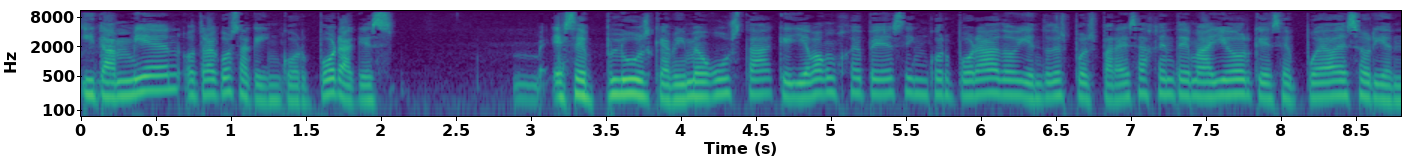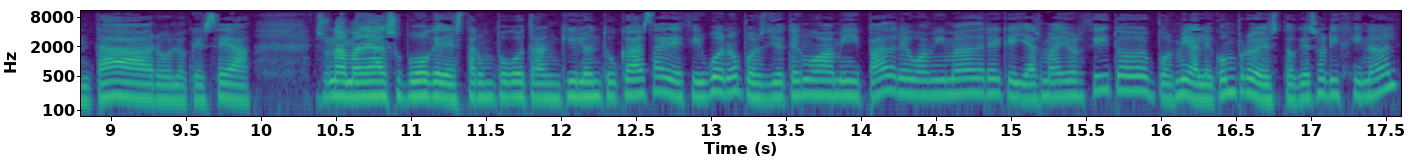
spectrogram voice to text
Y también otra cosa que incorpora, que es mm, ese plus que a mí me gusta, que lleva un GPS incorporado y entonces pues para esa gente mayor que se pueda desorientar o lo que sea, es una manera supongo que de estar un poco tranquilo en tu casa y decir, bueno, pues yo tengo a mi padre o a mi madre que ya es mayorcito, pues mira, le compro esto que es original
